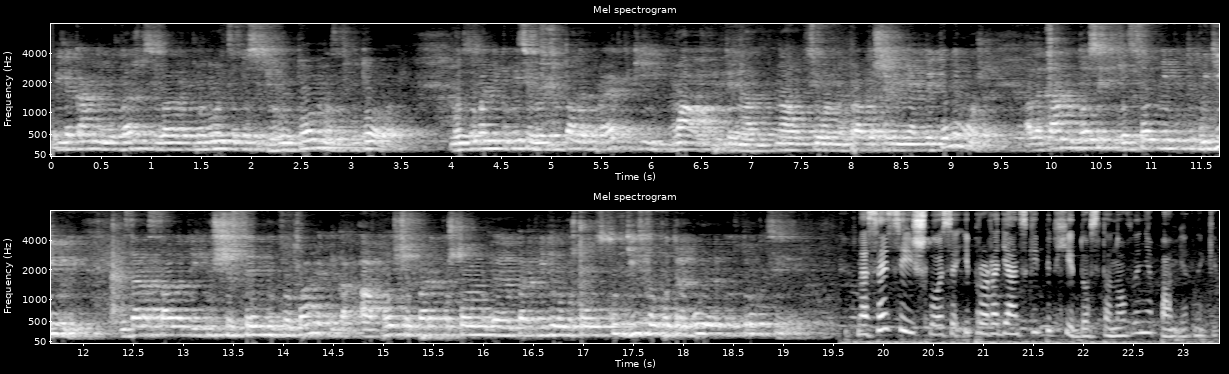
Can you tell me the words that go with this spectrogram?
Біля камені незалежності власне, планується досить ґрунтовна забудова. Ми земельній комісії розгортали проект, який мав піти на, на аукціон. Правда, що він ніяк дойти не може, але там досить висотні будівлі. І зараз ставити якусь частинку цього пам'ятника, а площа перед поштовим е, перед відділом поштового зв'язку дійсно потребує реконструкції. На сесії йшлося і про радянський підхід до встановлення пам'ятників.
